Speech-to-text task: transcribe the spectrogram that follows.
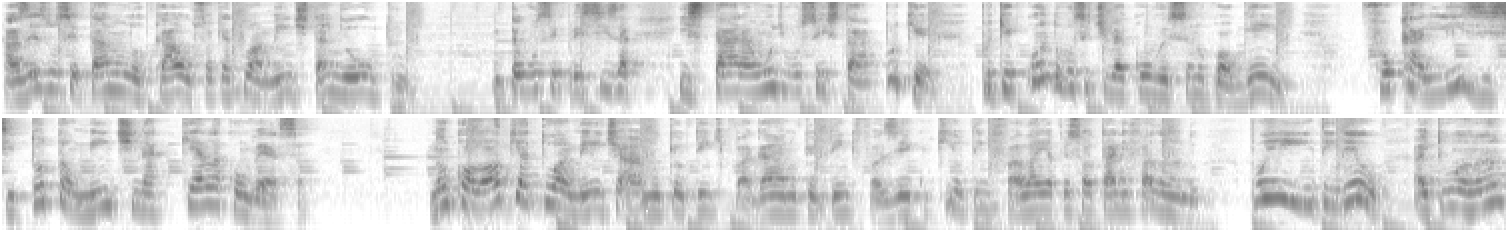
às vezes você está num local, só que a tua mente está em outro. Então você precisa estar aonde você está. Por quê? Porque quando você estiver conversando com alguém, Focalize-se totalmente naquela conversa. Não coloque a tua mente ah, no que eu tenho que pagar, no que eu tenho que fazer, com quem eu tenho que falar e a pessoa tá ali falando. Pô, entendeu? Aí tu, aham.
